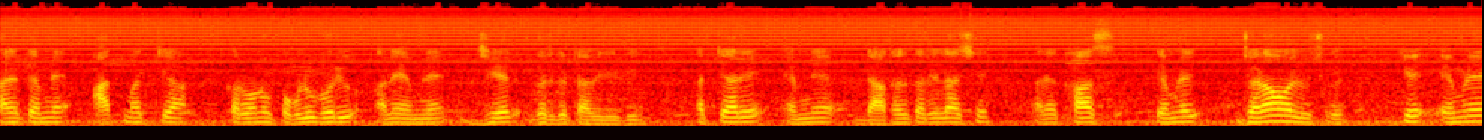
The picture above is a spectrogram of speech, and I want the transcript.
અને તેમને આત્મહત્યા કરવાનું પગલું ભર્યું અને એમને ઝેર ગરગટાવી દીધી. અત્યારે એમને દાખલ કરેલા છે અને ખાસ તેમણે જણાવેલું છે કે એમણે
